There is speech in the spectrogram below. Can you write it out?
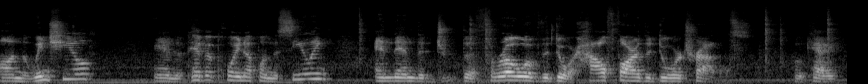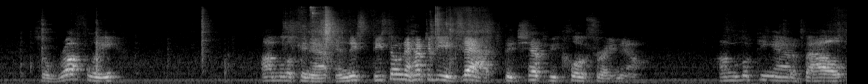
on the windshield and the pivot point up on the ceiling, and then the, the throw of the door, how far the door travels. Okay? So roughly, I'm looking at, and these, these don't have to be exact, they just have to be close right now. I'm looking at about,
